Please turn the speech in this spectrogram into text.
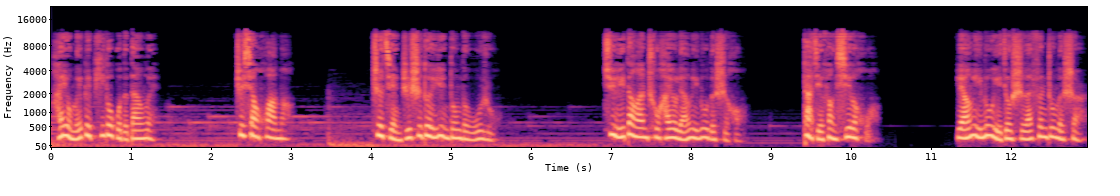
还有没被批斗过的单位？这像话吗？这简直是对运动的侮辱！距离档案处还有两里路的时候，大解放熄了火。两里路也就十来分钟的事儿，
